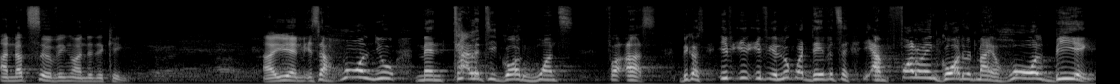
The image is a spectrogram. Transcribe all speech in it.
and not serving under the king. Are you in? It's a whole new mentality God wants for us. Because if, if, if, you look what David said, I'm following God with my whole being.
